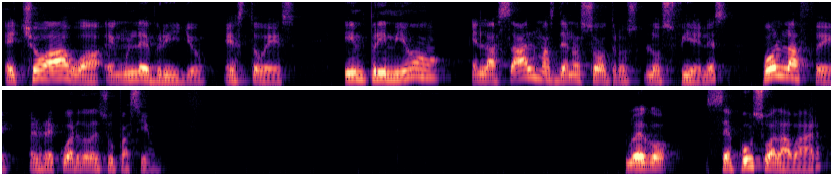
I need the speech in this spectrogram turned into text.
Echó agua en un lebrillo, esto es, imprimió en las almas de nosotros, los fieles, por la fe, el recuerdo de su pasión. Luego se puso a lavar,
